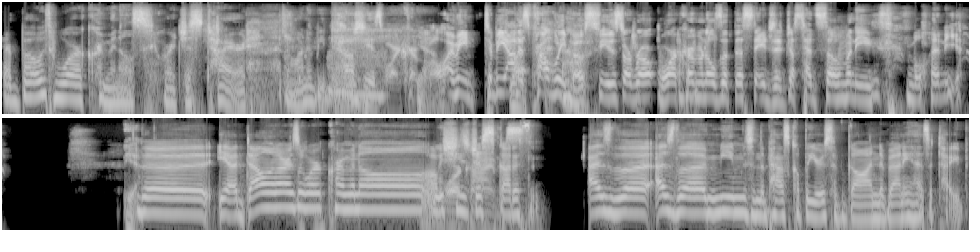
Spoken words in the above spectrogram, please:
They're both war criminals who are just tired. I don't want to be done. she is war criminal. Yeah. I mean, to be honest, probably most fused are war criminals at this stage. They've just had so many millennia. Yeah. The yeah, Dalinar is a war criminal. She's crimes. just got a as the as the memes in the past couple years have gone, Navani has a type.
